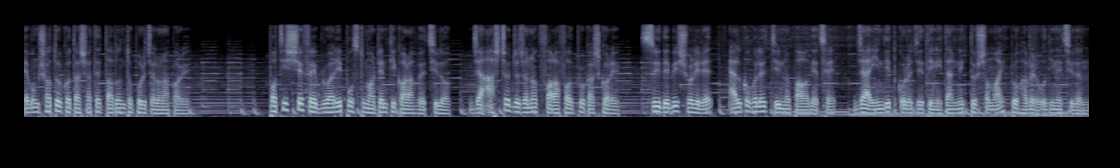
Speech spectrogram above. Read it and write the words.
এবং সতর্কতার সাথে তদন্ত পরিচালনা করে। পঁচিশে ফেব্রুয়ারি পোস্টমর্টেমটি করা হয়েছিল, যা আশ্চর্যজনক ফলাফল প্রকাশ করে। শ্রীদেবীর শরীরে অ্যালকোহলের চিহ্ন পাওয়া গেছে, যা ইঙ্গিত করে যে তিনি তার মৃত্যুর সময় প্রভাবের অধীনে ছিলেন।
